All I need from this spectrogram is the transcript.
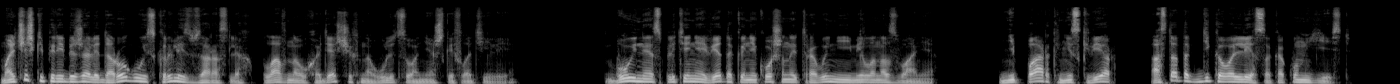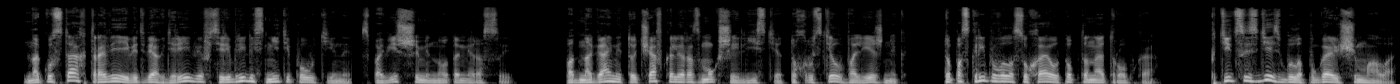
Мальчишки перебежали дорогу и скрылись в зарослях, плавно уходящих на улицу Онежской флотилии. Буйное сплетение веток и некошенной травы не имело названия. Ни парк, ни сквер, остаток дикого леса, как он есть. На кустах, траве и ветвях деревьев серебрились нити паутины с повисшими нотами росы. Под ногами то чавкали размокшие листья, то хрустел валежник, то поскрипывала сухая утоптанная тропка. Птицы здесь было пугающе мало,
